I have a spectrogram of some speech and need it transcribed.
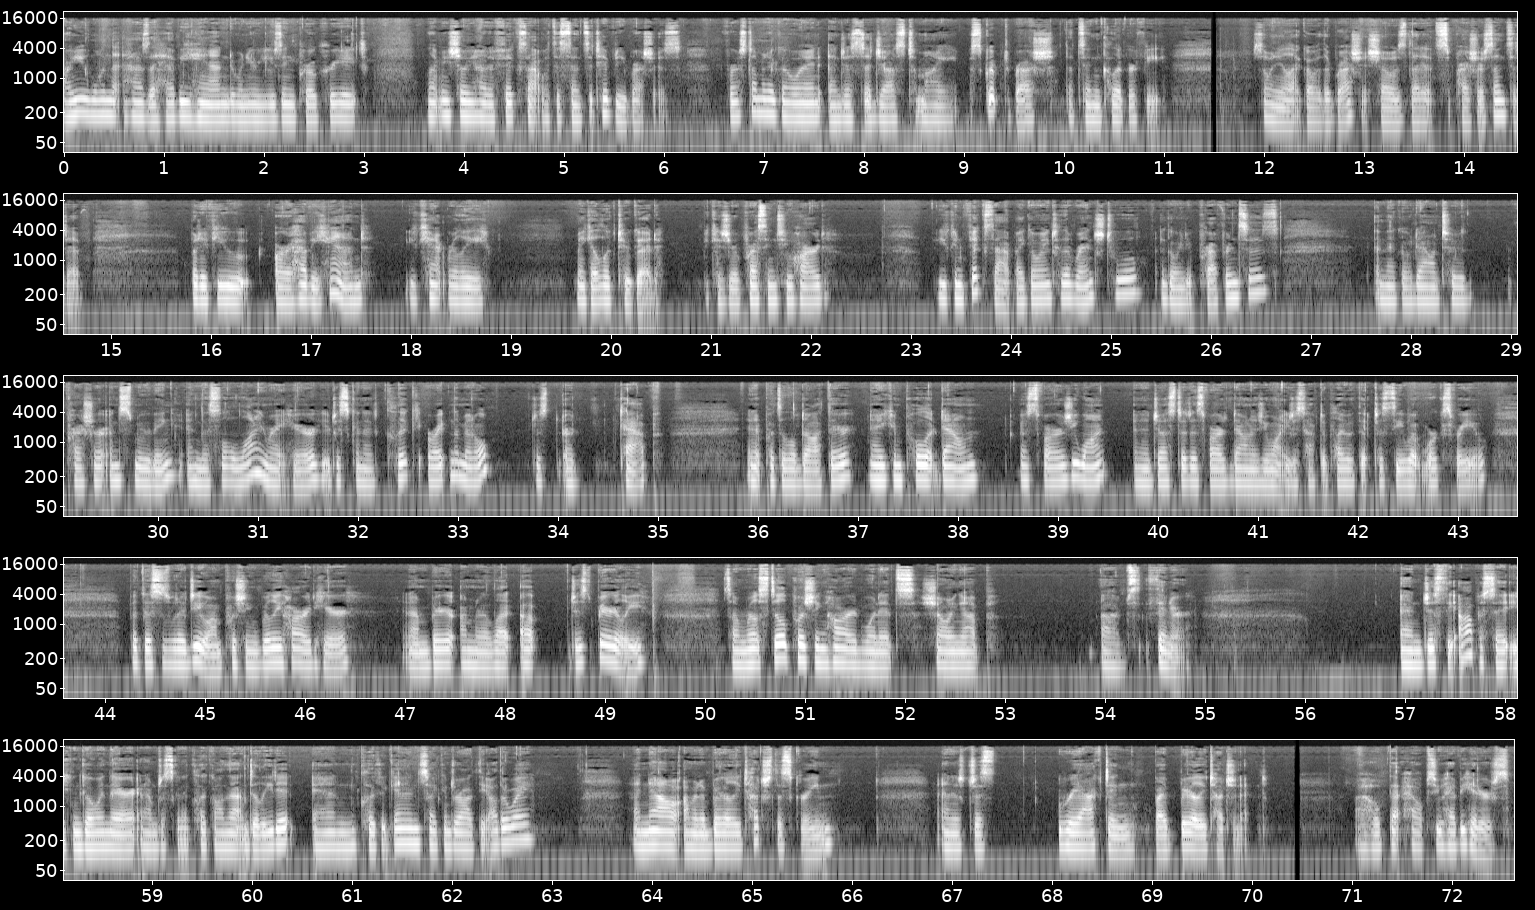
Are you one that has a heavy hand when you're using Procreate? Let me show you how to fix that with the sensitivity brushes. First, I'm going to go in and just adjust my script brush that's in calligraphy. So when you let go of the brush, it shows that it's pressure sensitive. But if you are a heavy hand, you can't really make it look too good because you're pressing too hard. You can fix that by going to the wrench tool and going to preferences and then go down to pressure and smoothing. And this little line right here, you're just going to click right in the middle, just or tap, and it puts a little dot there. Now you can pull it down as far as you want and adjust it as far down as you want. You just have to play with it to see what works for you. But this is what I do. I'm pushing really hard here, and I'm bare. I'm going to let up just barely. So I'm real, still pushing hard when it's showing up uh, thinner. And just the opposite, you can go in there and I'm just going to click on that and delete it and click again so I can draw it the other way. And now I'm going to barely touch the screen and it's just reacting by barely touching it. I hope that helps you heavy hitters.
